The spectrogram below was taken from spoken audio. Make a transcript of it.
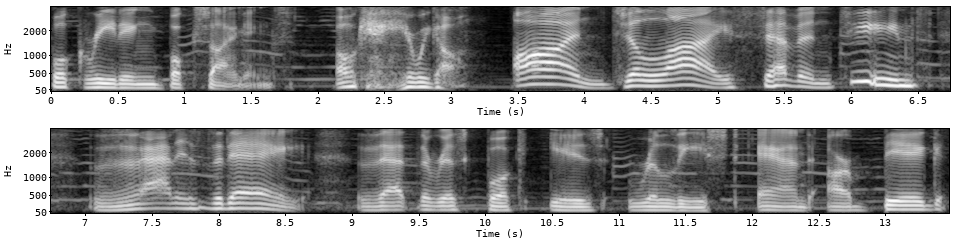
book reading, book signings. Okay, here we go. On July 17th, that is the day that the Risk book is released. And our big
